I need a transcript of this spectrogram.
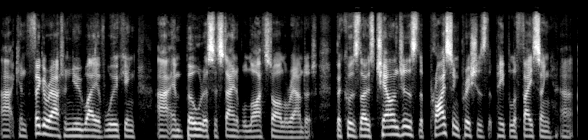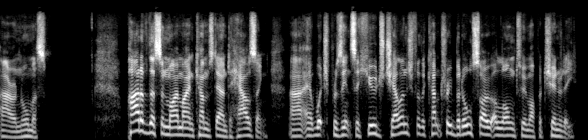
uh, can figure out a new way of working, uh, and build a sustainable lifestyle around it? Because those challenges, the pricing pressures that people are facing, uh, are enormous. Part of this, in my mind, comes down to housing, uh, which presents a huge challenge for the country, but also a long term opportunity.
